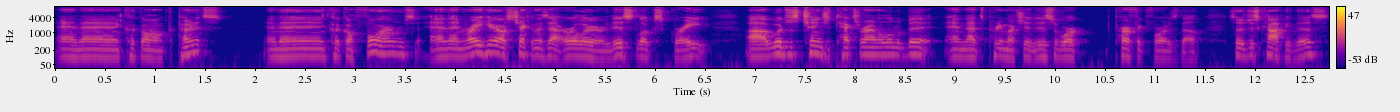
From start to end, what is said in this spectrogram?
and then click on components and then click on forms and then right here I was checking this out earlier. This looks great. Uh, we'll just change the text around a little bit and that's pretty much it. This will work perfect for us though. So just copy this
